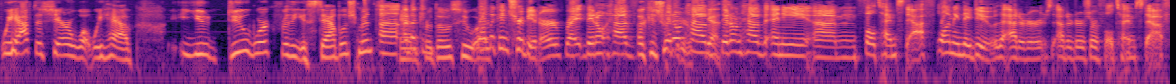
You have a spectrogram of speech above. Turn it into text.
we have to share what we have. You do work for the establishment, uh, and con- for those who are, I'm a contributor, right? They don't have a they don't have yes. they don't have any um, full time staff. Well, I mean they do. The editors editors are full time staff,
